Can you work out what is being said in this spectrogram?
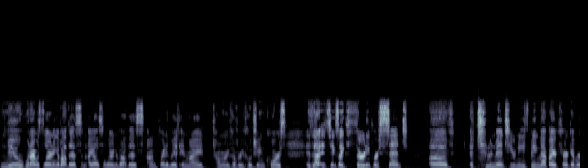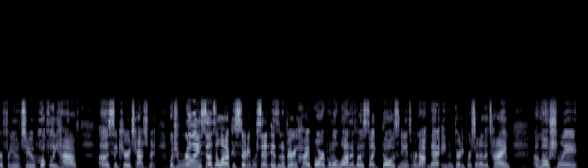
knew when I was learning about this, and I also learned about this um, quite a bit in my trauma recovery coaching course, is that it takes like 30% of attunement your needs being met by your caregiver for you to hopefully have a secure attachment, which really says a lot because 30% isn't a very high bar, but a lot of us, like those needs were not met even 30% of the time, emotionally,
